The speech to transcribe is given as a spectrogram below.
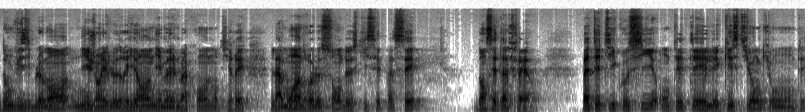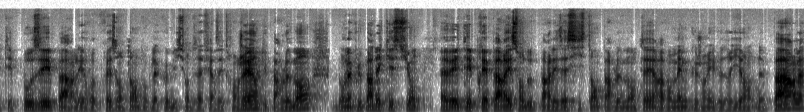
Donc visiblement, ni Jean-Yves Le Drian ni Emmanuel Macron n'ont tiré la moindre leçon de ce qui s'est passé dans cette affaire. Pathétiques aussi ont été les questions qui ont été posées par les représentants donc la Commission des affaires étrangères du Parlement, dont la plupart des questions avaient été préparées sans doute par les assistants parlementaires avant même que Jean-Yves Le Drian ne parle.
